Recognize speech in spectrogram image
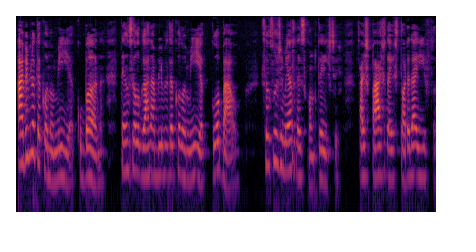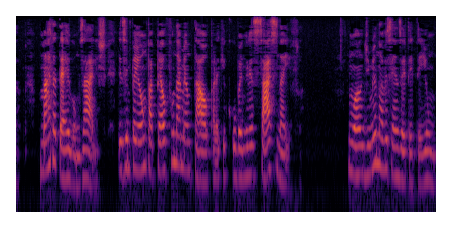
A biblioteconomia cubana tem o seu lugar na biblioteconomia global. Seu surgimento nesse contexto faz parte da história da IFLA. Marta Terre Gonzalez desempenhou um papel fundamental para que Cuba ingressasse na IFLA no ano de 1981,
